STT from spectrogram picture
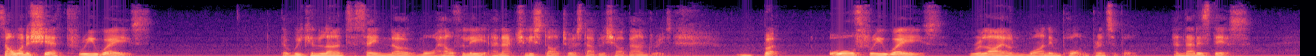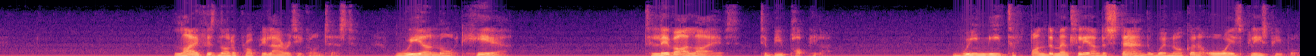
so I want to share three ways that we can learn to say no more healthily and actually start to establish our boundaries. But all three ways rely on one important principle, and that is this life is not a popularity contest. We are not here to live our lives to be popular. We need to fundamentally understand that we're not going to always please people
